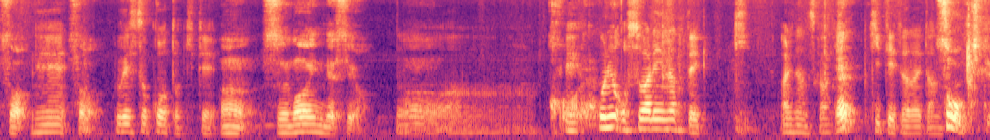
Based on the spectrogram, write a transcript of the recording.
そう、ねそう。ウエストコート着て。うん。すごいんですよ、うん、おこここにお座りになってきあれなんですか？え？切っていただいたんですか？そう来て。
